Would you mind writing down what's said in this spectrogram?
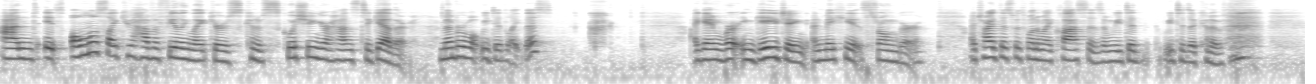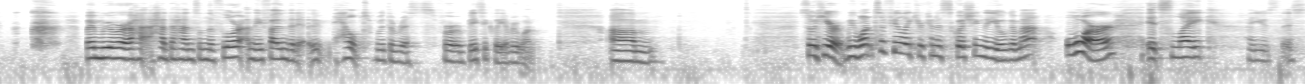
And it's almost like you have a feeling like you're kind of squishing your hands together. Remember what we did like this? Again, we're engaging and making it stronger. I tried this with one of my classes and we did, we did a kind of, when we were, had the hands on the floor and they found that it helped with the wrists for basically everyone. Um, so here, we want to feel like you're kind of squishing the yoga mat or it's like, I use this,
